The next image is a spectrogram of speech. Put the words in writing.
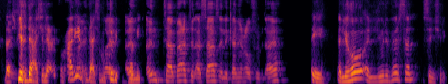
11 في 11 اللي أعرفهم حاليا 11 مكتوبين طيب قدامي أنت- أنت تابعت الأساس اللي كان يعرض في البداية؟ إيه اللي هو اليونيفرسال سنشري.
